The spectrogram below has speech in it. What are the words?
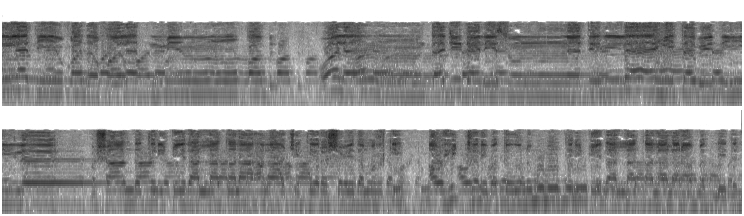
التي قد خلت من قبل ولن تجد لسنة الله تبديلا. پشان د طریقې د الله تعالی هغه چې تیر شوی د مخکي او هیڅ چره به تو نمونه طریقې د الله تعالی لرا بدلیدل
